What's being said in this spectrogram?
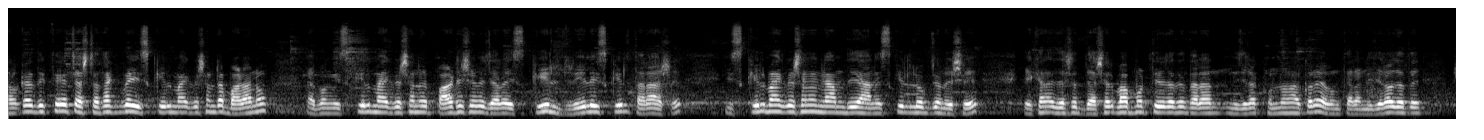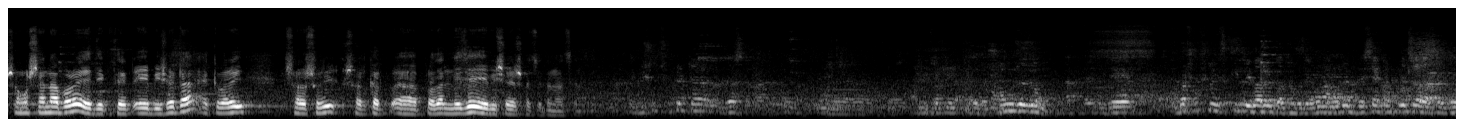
সরকারের দিক থেকে চেষ্টা থাকবে স্কিল মাইগ্রেশনটা বাড়ানো এবং স্কিল মাইগ্রেশনের পার্ট হিসেবে যারা স্কিল রিয়েল স্কিল, তারা আসে। স্কিল মাইগ্রেশনের নাম দিয়ে আনস্কিল লোকজন এসে এখানে দেশের দেশের ভাবমূর্তিও যাতে তারা নিজেরা ক্ষুণ্ণ না করে এবং তারা নিজেরাও যাতে সমস্যা না পড়ে, এই দিক থেকে এই বিষয়টা একেবারেই সরাসরি সরকার প্রধান নিজেই এই বিষয়ে সচেতন আছেন এই বিষয় ছোট একটা just, আহ, সংযোজন, যে আমরা সবসময় স্কিল লেবারের কথা বলি, এবং আমাদের দেশে একটা প্রচার আছে যে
